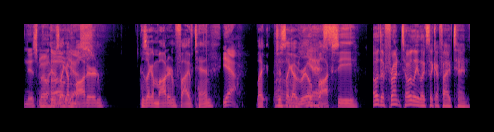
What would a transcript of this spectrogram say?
Nismo. It was oh, like a yes. modern it was like a modern 510. Yeah, Like just like a Oh, real yes. boxy Oh, the front totally looks like a 510.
